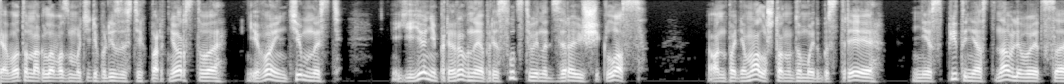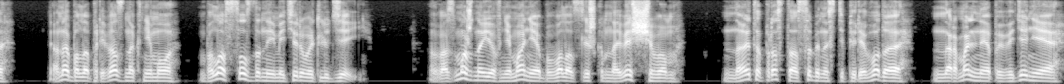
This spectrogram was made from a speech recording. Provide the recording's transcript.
Кого-то могла возмутить близость их партнерства, его интимность, ее непрерывное присутствие и надзирающий глаз. Он понимал, что она думает быстрее, не спит и не останавливается. Она была привязана к нему, была создана имитировать людей. Возможно, ее внимание бывало слишком навязчивым, но это просто особенности перевода, нормальное поведение,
